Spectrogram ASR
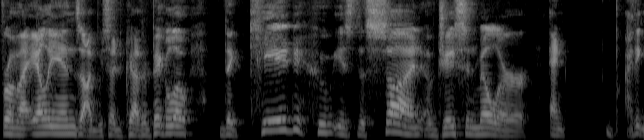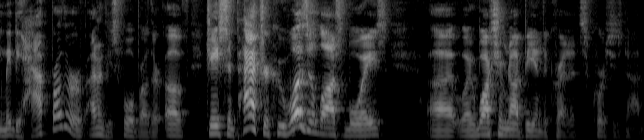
from uh, Aliens. Uh, we said Kathryn Bigelow. The kid who is the son of Jason Miller and I think maybe half brother, or I don't know if he's full brother of Jason Patric, who was in Lost Boys. Uh, I watch him not be in the credits. Of course, he's not.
